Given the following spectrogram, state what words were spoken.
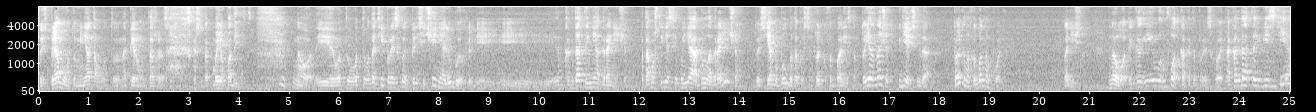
То есть прямо вот у меня там вот на первом этаже, скажем так, в моем подъезде. Ну, вот. И вот, вот, вот такие происходят пересечения любых людей, и, когда ты не ограничен. Потому что если бы я был ограничен, то есть я бы был бы, допустим, только футболистом, то я, значит, где всегда? Только на футбольном поле. Логично. Ну вот, и, и вот как это происходит. А когда ты везде,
